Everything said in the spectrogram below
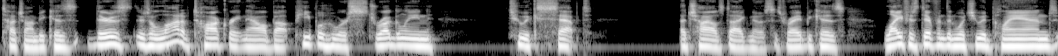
touch on because there's there's a lot of talk right now about people who are struggling to accept a child's diagnosis, right? Because life is different than what you had planned,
